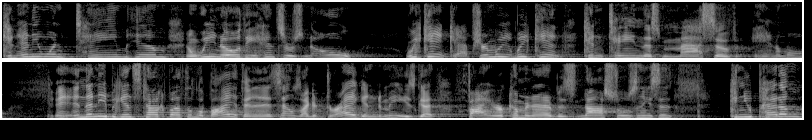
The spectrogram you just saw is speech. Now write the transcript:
Can anyone tame him? And we know the answer is no. We can't capture him. We, we can't contain this massive animal. And, then he begins to talk about the Leviathan, and it sounds like a dragon to me. He's got fire coming out of his nostrils, and he says, Can you pet him?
